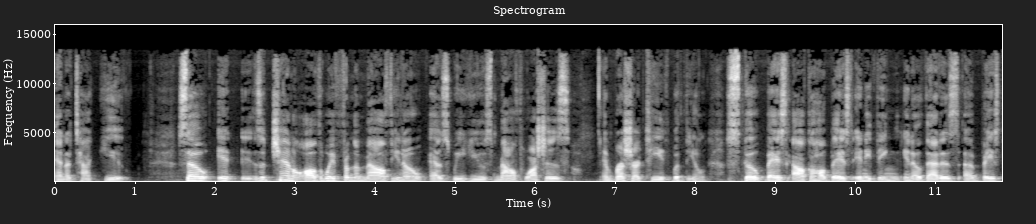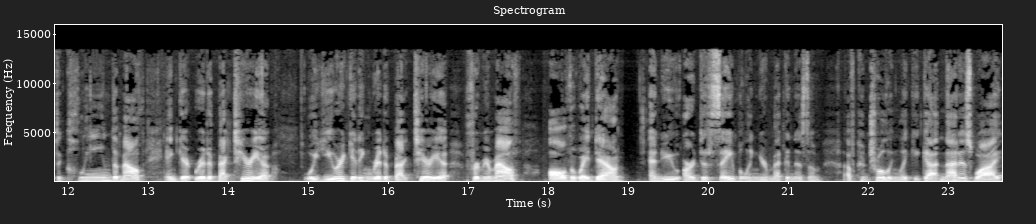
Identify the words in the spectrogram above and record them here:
and attack you. So it is a channel all the way from the mouth, you know, as we use mouthwashes and brush our teeth with, you know, scope based, alcohol based, anything, you know, that is uh, based to clean the mouth and get rid of bacteria. Well, you are getting rid of bacteria from your mouth all the way down and you are disabling your mechanism of controlling leaky gut. And that is why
